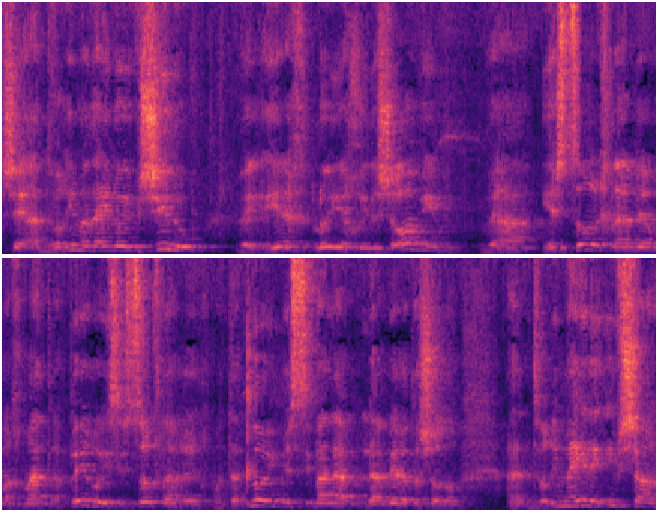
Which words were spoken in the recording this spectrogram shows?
שהדברים עדיין לא הבשילו ולא יהיה חידוש עובים ויש צורך לעבר מחמת הפיירויס, יש צורך לעבר מחמת התלויים, יש סיבה לעבר את השונו. הדברים האלה אי אפשר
